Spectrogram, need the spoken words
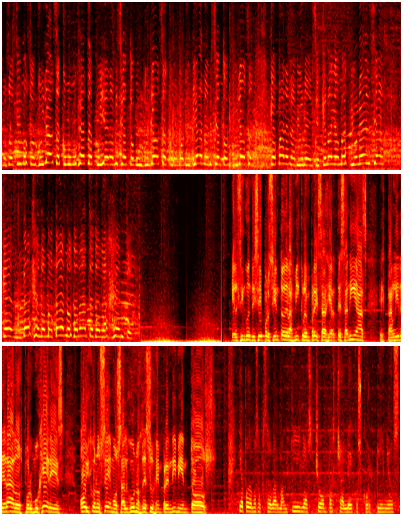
Nos sentimos orgullosas como mujer de Puyera, me siento orgullosa, como boliviana me siento orgullosa que pare la violencia, que no haya más violencia, que de la gente. El 56% de las microempresas y artesanías están liderados por mujeres. Hoy conocemos algunos de sus emprendimientos. Ya podemos observar mantillas, chompas, chalecos, corpiños.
